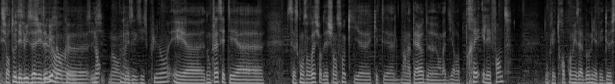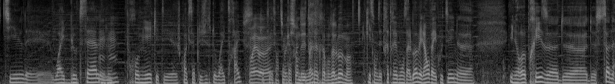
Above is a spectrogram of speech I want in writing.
surtout ils début des années existent plus, 2000, hein, donc, euh, si- non. si- non, ok. non, ils n'existent plus, non. Et euh, donc là, c'était, euh, ça se concentrait sur des chansons qui, euh, qui étaient dans la période, euh, on va dire, pré-Elephant. Donc les trois premiers albums, il y avait deux Steel et White Blood Cell, et le Mhm. premier qui était, je crois, qui s'appelait juste le White Stripes, Ouais, ouais, qui était ouais. sorti Ouais, en qui sont des 99 très très bons albums. hein. qui sont des très très bons albums. Et là, on va écouter une, une reprise de, de Sun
